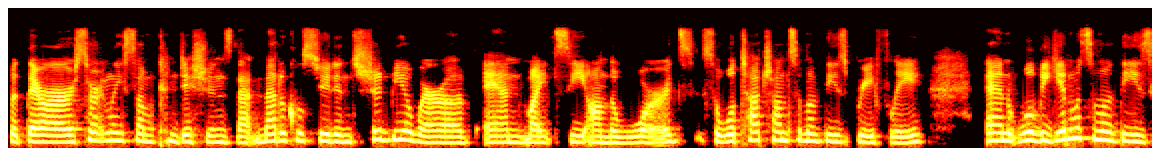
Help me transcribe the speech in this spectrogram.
but there are certainly some conditions that medical students should be aware of and might see on the wards. So we'll touch on some of these briefly, and we'll begin with some of these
